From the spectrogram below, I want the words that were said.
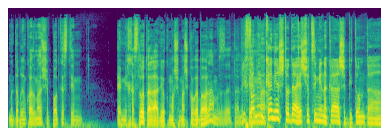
מדברים כל הזמן שפודקאסטים, הם יחסלו את הרדיו, כמו שמה שקורה בעולם, זה תהליכים... לפעמים כן יש, אתה יודע, יש יוצאים מן הכלל שפתאום אתה,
